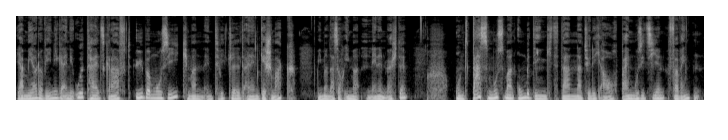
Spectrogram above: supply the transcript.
ja mehr oder weniger eine Urteilskraft über Musik. Man entwickelt einen Geschmack, wie man das auch immer nennen möchte. Und das muss man unbedingt dann natürlich auch beim Musizieren verwenden.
